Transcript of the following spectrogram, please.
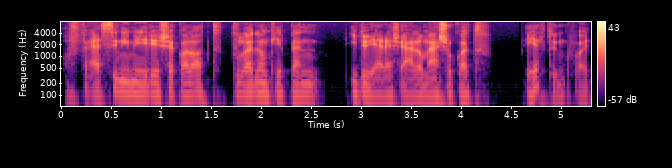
A felszíni mérések alatt tulajdonképpen időjárás állomásokat értünk, vagy?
